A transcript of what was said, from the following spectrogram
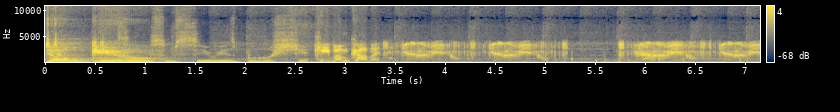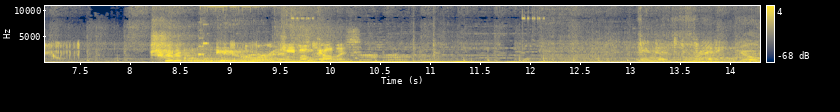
Double kill. Some serious bullshit. Keep them coming. Get in the vehicle. Get in the vehicle. Get out of the vehicle. Get in the vehicle. Triple kill. Keep them coming. Unit ready. Go.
